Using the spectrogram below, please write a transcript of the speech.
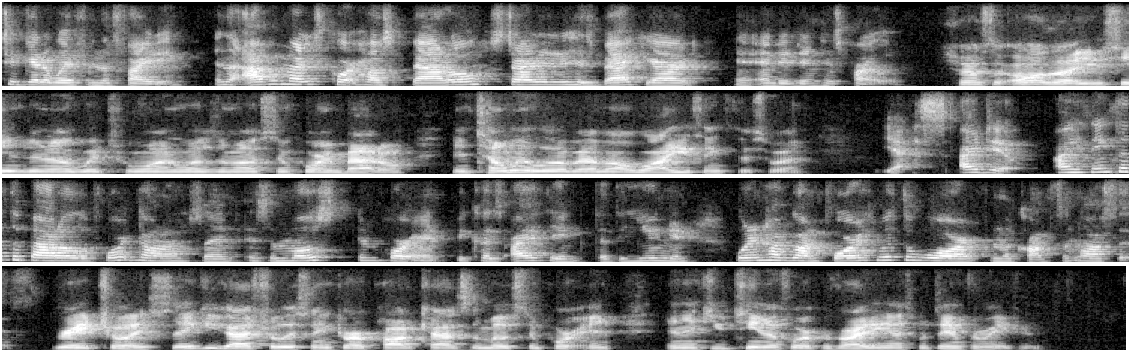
to get away from the fighting. And the Appomattox Courthouse battle started in his backyard and ended in his parlor. So after all that, you seem to know which one was the most important battle. And tell me a little bit about why you think this way. Yes, I do. I think that the Battle of Fort Donelson is the most important because I think that the Union wouldn't have gone forth with the war from the constant losses. Great choice. Thank you guys for listening to our podcast, The Most Important, and thank you, Tina, for providing us with the information.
